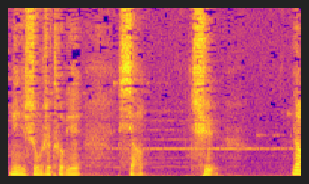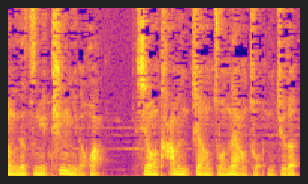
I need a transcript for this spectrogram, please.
那你是不是特别想去让你的子女听你的话，希望他们这样做那样做？你觉得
